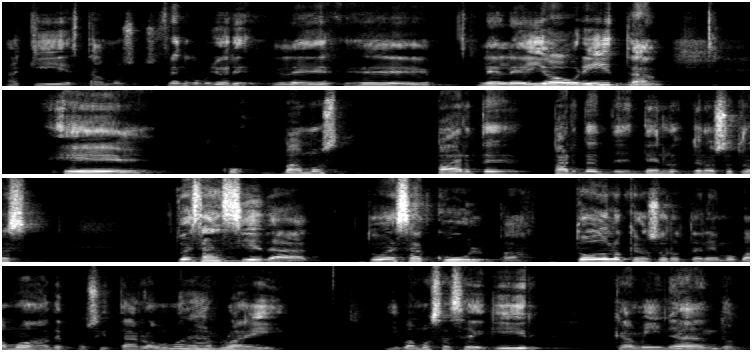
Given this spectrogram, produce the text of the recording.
aquí, estamos sufriendo. Como yo le, eh, leí ahorita, eh, vamos, parte, parte de, de nosotros es toda esa ansiedad, toda esa culpa, todo lo que nosotros tenemos, vamos a depositarlo, vamos a dejarlo ahí y vamos a seguir caminando.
